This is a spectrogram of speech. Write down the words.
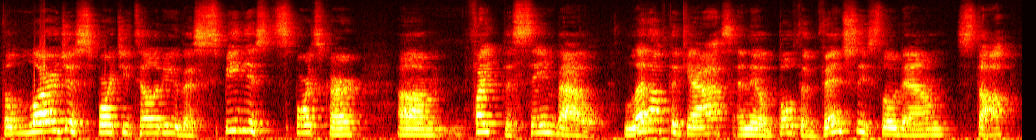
The largest sports utility, the speediest sports car, um, fight the same battle. Let off the gas, and they'll both eventually slow down, stop,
